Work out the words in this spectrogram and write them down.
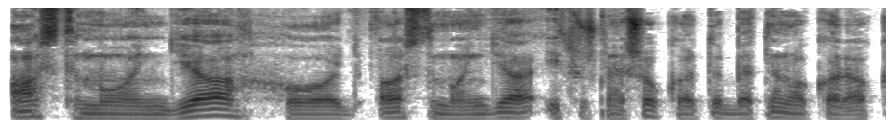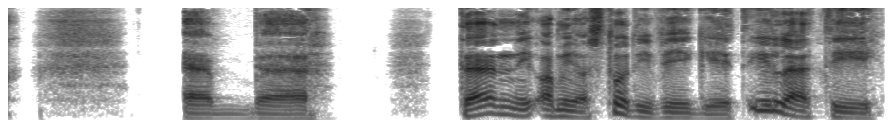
Azt mondja, hogy azt mondja, itt most már sokkal többet nem akarok ebbe tenni, ami a sztori végét illeti.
